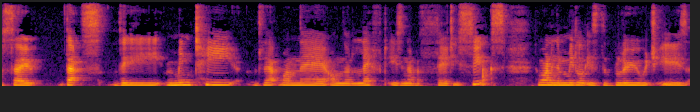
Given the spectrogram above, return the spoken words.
so that's the minty, that one there on the left is number 36. The one in the middle is the blue, which is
